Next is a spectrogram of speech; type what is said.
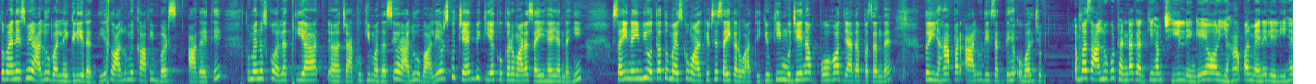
तो मैंने इसमें आलू उबलने के लिए रख दिए तो आलू में काफ़ी बर्ड्स आ गए थे। तो मैंने उसको अलग किया चाकू की मदद से और आलू उबाले और उसको चेक भी किया कुकर हमारा सही है या नहीं। सही नहीं भी होता तो मैं इसको मार्केट से सही करवाती, क्योंकि मुझे ना बहुत ज़्यादा पसंद है। तो यहाँ पर आलू देख सकते हैं, उबल चुके बस आलू को ठंडा करके हम छील लेंगे और यहाँ पर मैंने ले ली है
